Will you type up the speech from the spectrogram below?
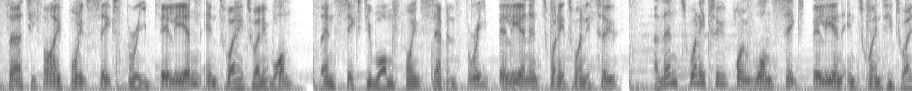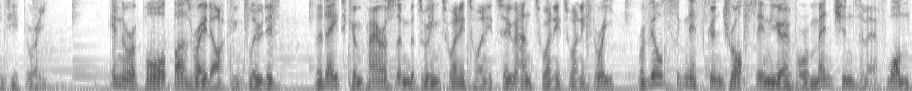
35.63 billion in 2021, then 61.73 billion in 2022, and then 22.16 billion in 2023. In the report, BuzzRadar concluded, the data comparison between 2022 and 2023 revealed significant drops in the overall mentions of F1,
